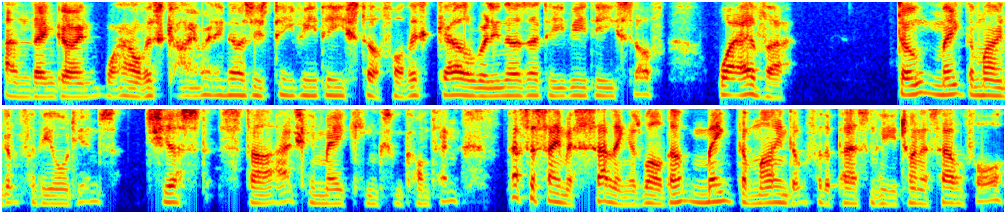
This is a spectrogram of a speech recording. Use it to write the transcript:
and then going, wow, this guy really knows his DVD stuff, or this girl really knows her DVD stuff, whatever. Don't make the mind up for the audience. Just start actually making some content. That's the same as selling as well. Don't make the mind up for the person who you're trying to sell for.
